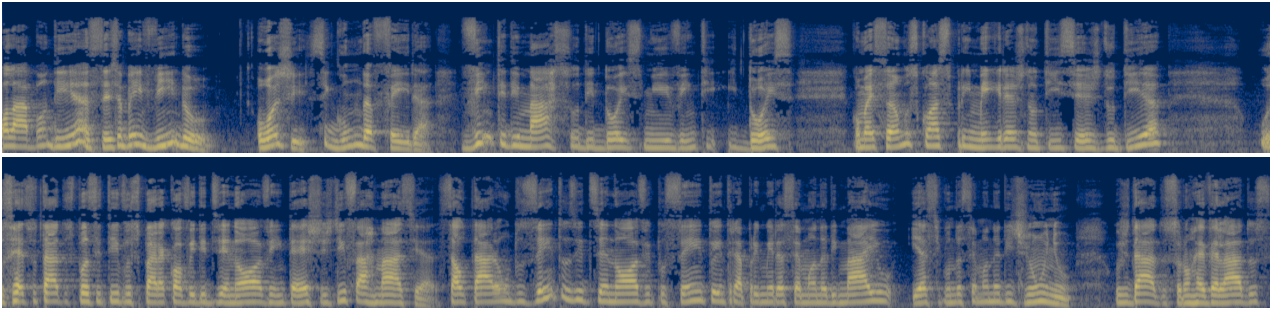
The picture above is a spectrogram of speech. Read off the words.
Olá, bom dia, seja bem-vindo. Hoje, segunda-feira, 20 de março de 2022, começamos com as primeiras notícias do dia. Os resultados positivos para a Covid-19 em testes de farmácia saltaram 219% entre a primeira semana de maio e a segunda semana de junho. Os dados foram revelados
